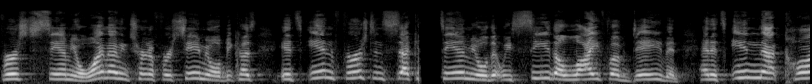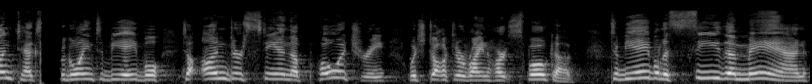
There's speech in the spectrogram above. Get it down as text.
1 Samuel. Why am I having to turn to 1 Samuel? Because it's in 1st and 2nd Samuel that we see the life of David. And it's in that context we're going to be able to understand the poetry which Dr. Reinhardt spoke of to be able to see the man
